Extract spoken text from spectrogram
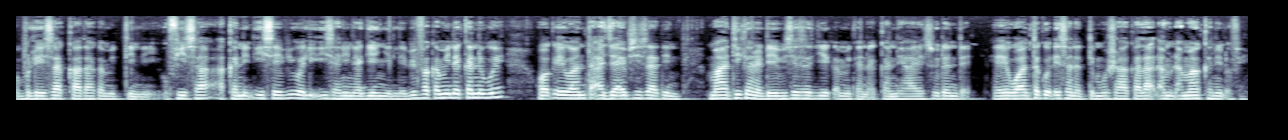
Obboleessa akkaataa kamittiin ofiisaa akka inni dhiisee fi walii dhiisanii nageenya illee bifa kamiin akka inni bu'e waaqayyo wanta ajaa'ibsiisaatiin maatii kana deebisee isa jeeqame kan akka inni haaressuu danda'e. Wanta godhe sanatti immoo shaakalaa dhamdhamaa akka inni dhufe.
